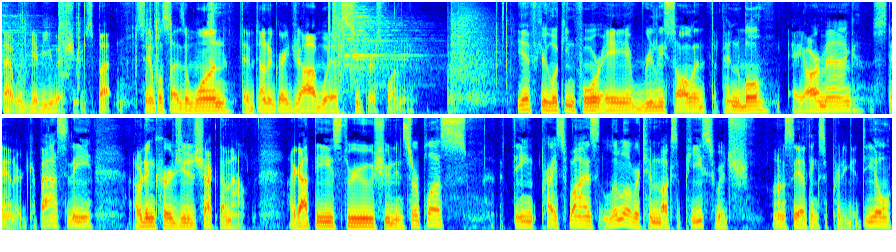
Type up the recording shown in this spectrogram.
that would give you issues, but sample size of one, they've done a great job with supers for me. If you're looking for a really solid, dependable AR mag, standard capacity, I would encourage you to check them out. I got these through Shooting Surplus. I think price wise, a little over 10 bucks a piece, which honestly I think it's a pretty good deal.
